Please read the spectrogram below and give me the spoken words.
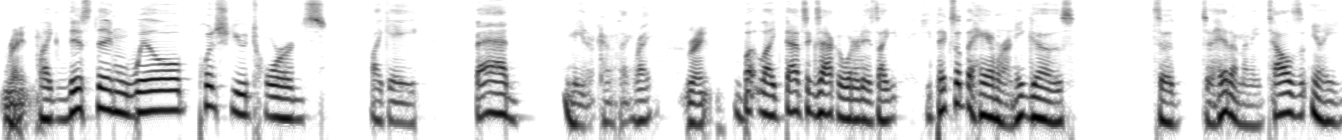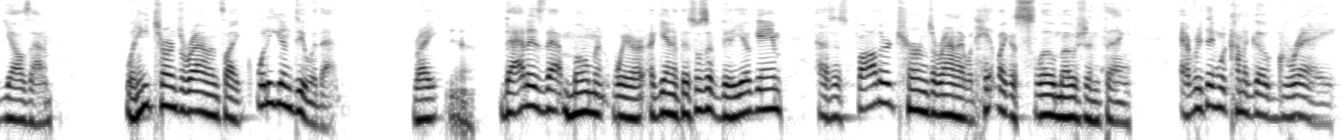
Right. Like this thing will push you towards like a bad meter kind of thing, right? right. But like that's exactly what it is. Like he picks up the hammer and he goes to to hit him and he tells you know he yells at him. When he turns around and it's like what are you going to do with that? Right? Yeah. That is that moment where again if this was a video game as his father turns around i would hit like a slow motion thing. Everything would kind of go gray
